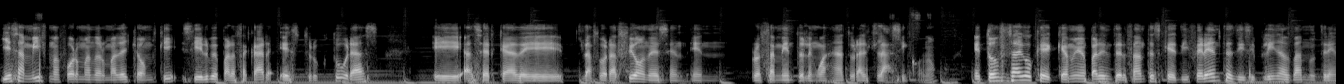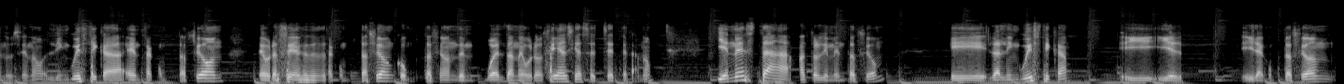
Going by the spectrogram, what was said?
Y esa misma forma normal de Chomsky sirve para sacar estructuras eh, acerca de las oraciones en, procesamiento del lenguaje natural clásico, ¿no? Entonces algo que, a mí me parece interesante es que diferentes disciplinas van nutriéndose, ¿no? Lingüística entra computación, neurociencias entra computación, computación de vuelta a neurociencias, etcétera, ¿no? Y en esta retroalimentación, eh, la lingüística y, el, y, la computación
